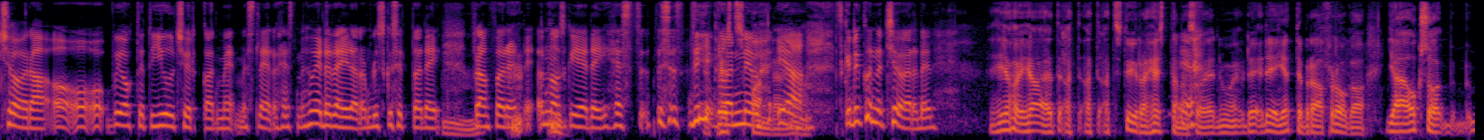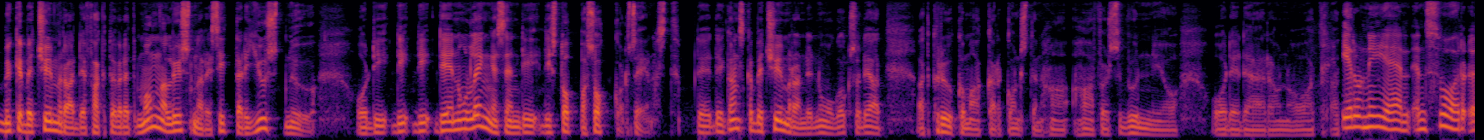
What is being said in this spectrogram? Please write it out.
köra och, och, och, vi åkte till julkyrkan med, med släd och häst. Men hur är det Reidar om du skulle sitta dig mm. framför en, och någon skulle ge dig häststiglar nu? Ja. Skulle du kunna köra den? Ja, ja att, att, att, att styra hästarna så är, det, det är en jättebra fråga. Jag är också mycket bekymrad de facto över att många lyssnare sitter just nu och de, de, de, det är nog länge sedan de, de stoppade sockor senast. Det, det, är ganska bekymrande nog också det att, att krukomakarkonsten har, har försvunnit och, och det där. Och att, att... Ironi är en, en svår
